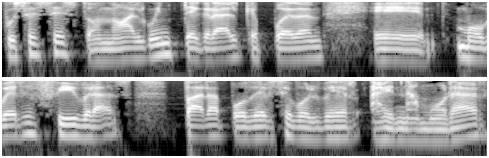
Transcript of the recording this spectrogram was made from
pues es esto, ¿no? Algo integral que puedan eh, mover fibras para poderse volver a enamorar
